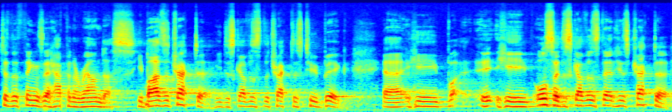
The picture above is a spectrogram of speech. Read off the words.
to the things that happen around us. He buys a tractor, he discovers the tractor's too big. Uh, he, he also discovers that his tractor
